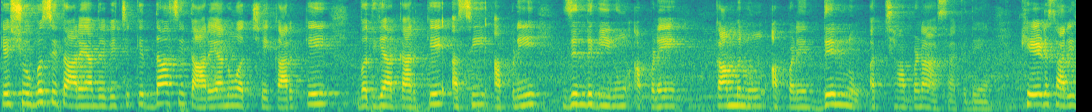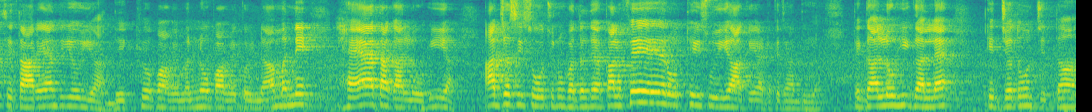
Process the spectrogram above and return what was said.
ਕਿ ਸ਼ੁਭ ਸਿਤਾਰਿਆਂ ਦੇ ਵਿੱਚ ਕਿੱਦਾਂ ਸਿਤਾਰਿਆਂ ਨੂੰ ਅੱਛੇ ਕਰਕੇ, ਵਧੀਆ ਕਰਕੇ ਅਸੀਂ ਆਪਣੀ ਜ਼ਿੰਦਗੀ ਨੂੰ, ਆਪਣੇ ਕੰਮ ਨੂੰ, ਆਪਣੇ ਦਿਨ ਨੂੰ ਅੱਛਾ ਬਣਾ ਸਕਦੇ ਹਾਂ। ਖੇਡ ਸਾਰੀ ਸਿਤਾਰਿਆਂ ਦੀ ਹੋਈ ਆ। ਦੇਖਿਓ ਭਾਵੇਂ ਮੰਨੋ, ਭਾਵੇਂ ਕੋਈ ਨਾ ਮੰਨੇ, ਹੈ ਤਾਂ ਗੱਲ ਉਹੀ ਆ। ਅੱਜ ਅਸੀਂ ਸੋਚ ਨੂੰ ਬਦਲਦੇ ਹਾਂ ਕੱਲ ਫੇਰ ਉੱਥੇ ਹੀ ਸੂਈ ਆ ਕੇ ਅਟਕ ਜਾਂਦੀ ਆ। ਤੇ ਗੱਲ ਉਹੀ ਗੱਲ ਹੈ ਕਿ ਜਦੋਂ ਜਿੱਦਾਂ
